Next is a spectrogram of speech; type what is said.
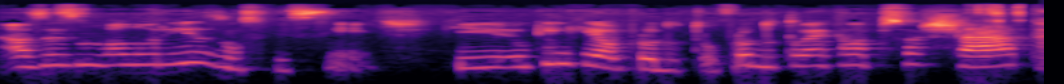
às vezes não valorizam o suficiente. Que quem que é o produtor? O produtor é aquela pessoa chata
